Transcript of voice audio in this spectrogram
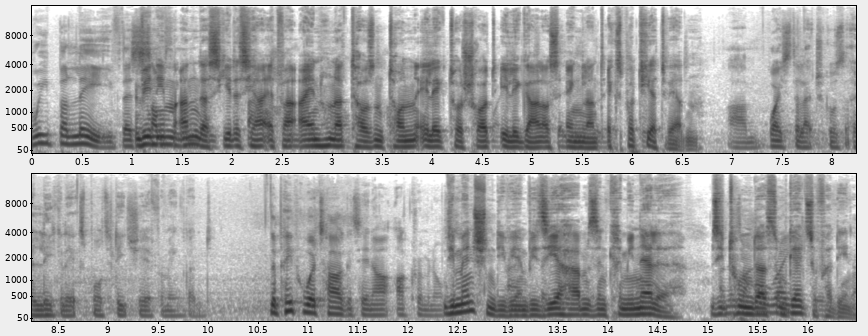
Wir nehmen an, dass jedes Jahr etwa 100.000 Tonnen Elektroschrott illegal aus England exportiert werden. Die Menschen, die wir im Visier haben, sind Kriminelle, Sie tun das, um Geld zu verdienen.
